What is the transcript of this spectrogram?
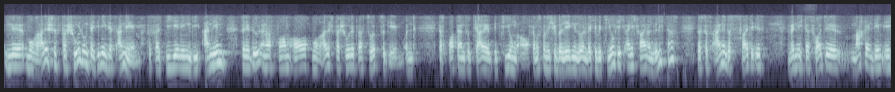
eine moralische Verschuldung derjenigen, die das annehmen. Das heißt, diejenigen, die annehmen, sind in irgendeiner Form auch moralisch verschuldet, was zurückzugeben. Und das baut dann soziale Beziehungen auf. Da muss man sich überlegen, so in welche Beziehung gehe ich eigentlich rein und will ich das? Das ist das eine. Das zweite ist, wenn ich das heute mache, indem ich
